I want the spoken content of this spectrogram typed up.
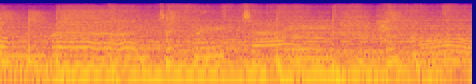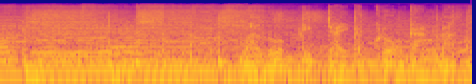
ต้องเริ่มจากพลิกใจให้พอเพียงมาร่วมพลิกใจกับโครงการรักป่า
